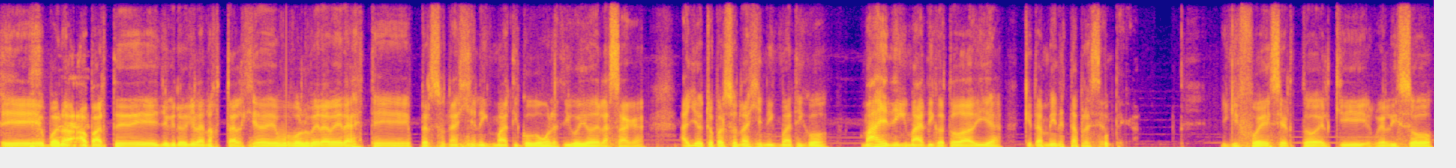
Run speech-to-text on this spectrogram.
Eh, bueno, aparte de, yo creo que la nostalgia de volver a ver a este personaje enigmático, como les digo yo, de la saga, hay otro personaje enigmático, más enigmático todavía, que también está presente Y que fue, cierto, el que realizó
